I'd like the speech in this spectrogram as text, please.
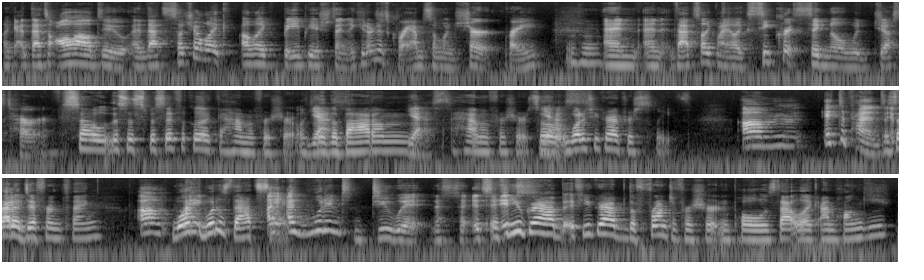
Like that's all I'll do, and that's such a like a like babyish thing. Like you don't just grab someone's shirt, right? Mm-hmm. And and that's like my like secret signal with just her. So this is specifically like the hem of her shirt, like the- the, bottom Yes. hem of her shirt. So Yes. what if you grabbed her sleeve? Um, it depends. Is If that I- a different thing? Um? What I- what does that say? I, I wouldn't do it necessarily. It's if it's, you grab if you grab the front of her shirt and pull, is that like I'm hungry?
